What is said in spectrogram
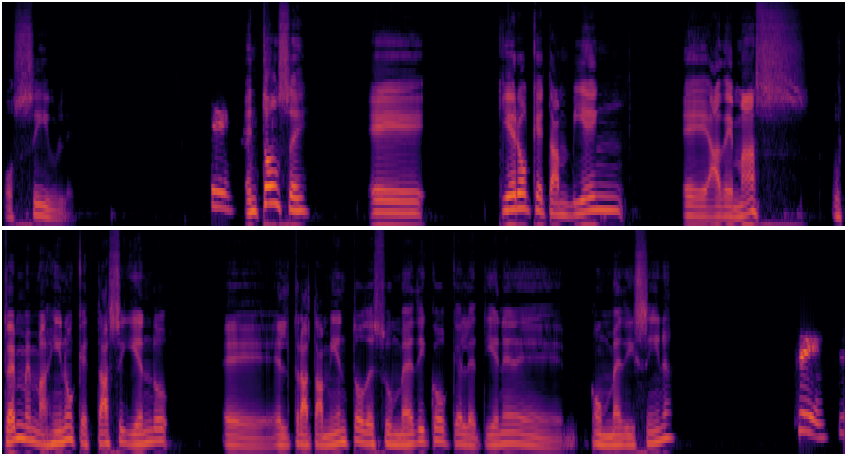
posible. Sí. Entonces, eh, quiero que también, eh, además, usted me imagino que está siguiendo eh, el tratamiento de su médico que le tiene con medicina. Sí, sí,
